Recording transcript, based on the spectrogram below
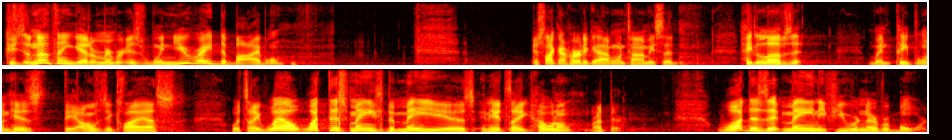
because another thing you got to remember is when you read the Bible, it's like I heard a guy one time, he said he loves it when people in his theology class would say, Well, what this means to me is, and he'd say, Hold on, right there. what does it mean if you were never born?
